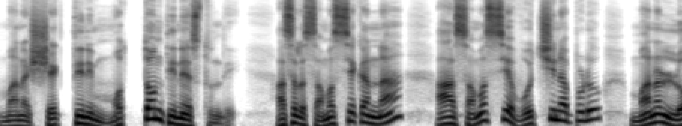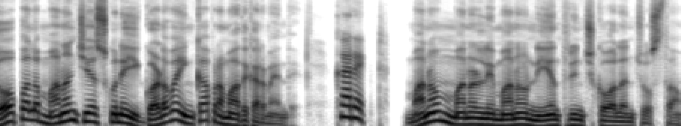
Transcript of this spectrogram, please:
మన శక్తిని మొత్తం తినేస్తుంది. అసలు సమస్య కన్నా ఆ సమస్య వచ్చినప్పుడు మనం లోపల మనం చేసుకునే ఈ గొడవ ఇంకా ప్రమాదకరమైంది. కరెక్ట్. మనం మనల్ని మనం నియంత్రించుకోవాలని చూస్తాం.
